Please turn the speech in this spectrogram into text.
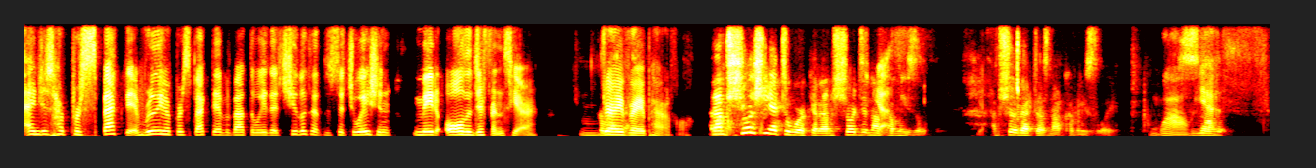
and just her perspective, really her perspective about the way that she looked at the situation made all the difference here. Very, Correct. very powerful. And I'm sure she had to work it. I'm sure it did not yes. come easily. Yes. I'm sure that does not come easily. Wow. So, yes.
